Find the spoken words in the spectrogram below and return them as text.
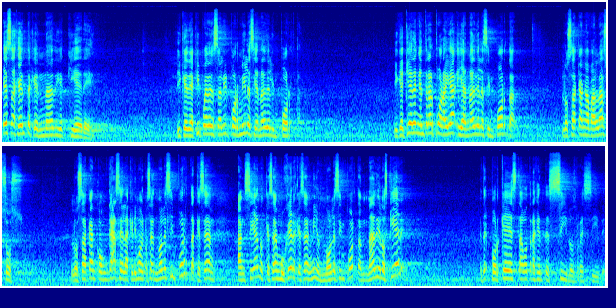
Esa gente que nadie quiere. Y que de aquí pueden salir por miles y a nadie le importa. Y que quieren entrar por allá y a nadie les importa. Lo sacan a balazos. Lo sacan con gases lacrimógenos. O sea, no les importa que sean ancianos, que sean mujeres, que sean niños. No les importa. Nadie los quiere. ¿Por qué esta otra gente sí los recibe?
